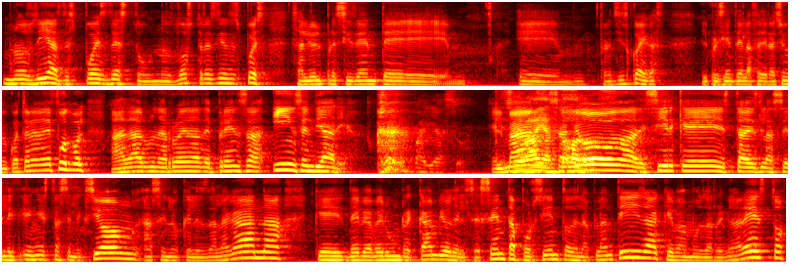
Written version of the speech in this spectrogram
unos días después de esto, unos dos, tres días después, salió el presidente eh, Francisco Egas, el presidente de la Federación Ecuatoriana de Fútbol, a dar una rueda de prensa incendiaria. Payaso. El man salió todos. a decir que esta es la sele- en esta selección hacen lo que les da la gana, que debe haber un recambio del 60% de la plantilla, que vamos a arreglar esto.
